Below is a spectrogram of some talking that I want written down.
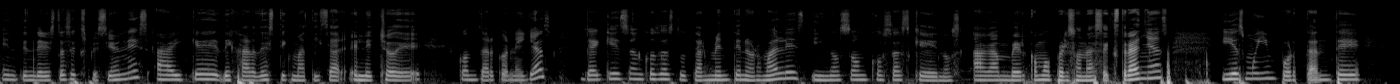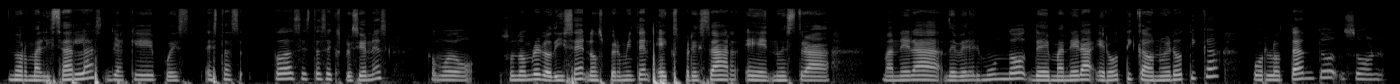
entender estas expresiones hay que dejar de estigmatizar el hecho de contar con ellas, ya que son cosas totalmente normales y no son cosas que nos hagan ver como personas extrañas y es muy importante normalizarlas, ya que pues estas todas estas expresiones, como su nombre lo dice, nos permiten expresar eh, nuestra manera de ver el mundo de manera erótica o no erótica, por lo tanto son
